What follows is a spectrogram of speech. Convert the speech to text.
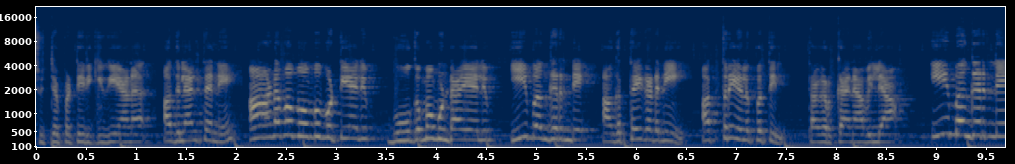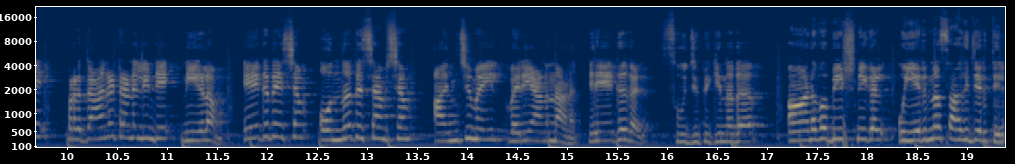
ചുറ്റപ്പെട്ടിരിക്കുകയാണ്. അതിനാൽ തന്നെ ആണവ ബോംബ് പൊട്ടിയാലും ഭൂകമ്പം ഉണ്ടായാലും ഈ ബങ്കറിന്റെ അകത്തെ ഘടനയെ അത്ര എളുപ്പത്തിൽ തകർക്കാനാവില്ല. ഈ ബങ്കറിന്റെ പ്രധാന ടണലിന്റെ നീളം ഏകദേശം ഒന്ന് ദശാംശം അഞ്ച് മൈൽ വരെയാണെന്നാണ് രേഖകൾ സൂചിപ്പിക്കുന്നത്. ആണവ ഭീഷണികൾ ഉയരുന്ന സാഹചര്യത്തിൽ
